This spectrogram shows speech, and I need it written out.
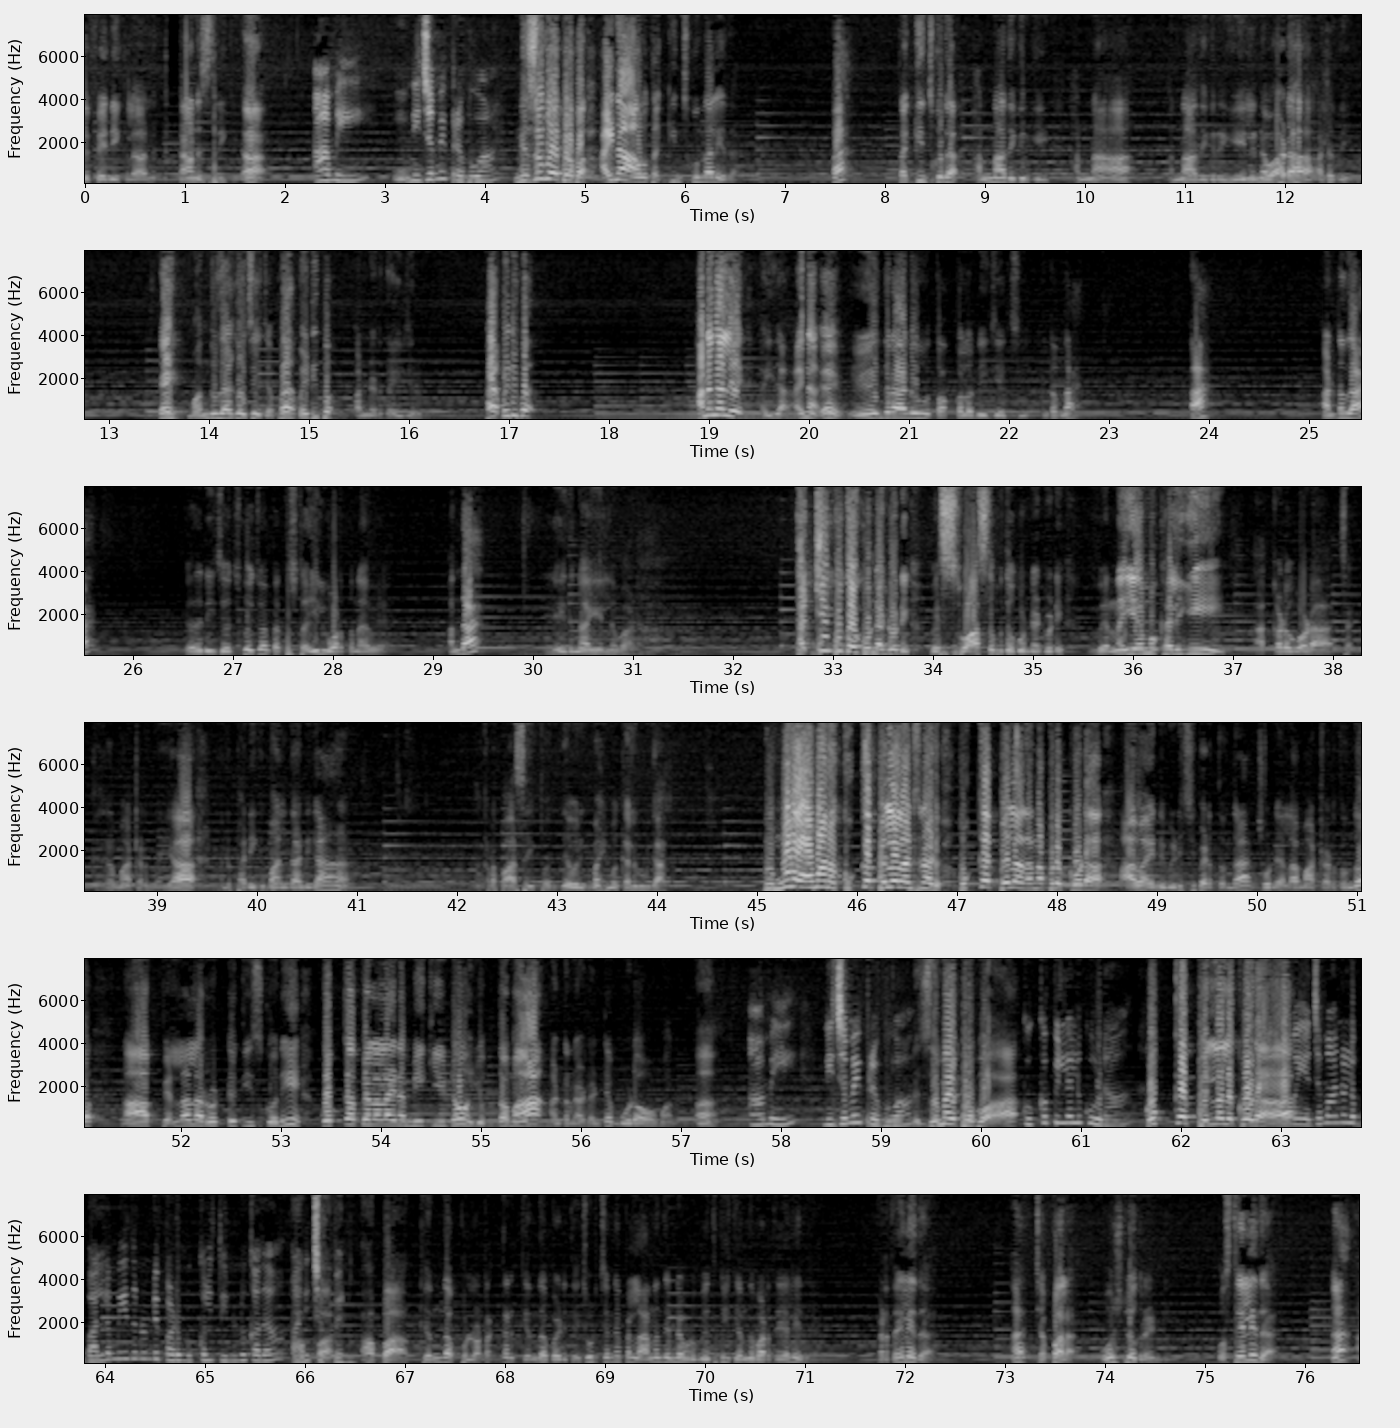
ఫెనిక్లా కాని స్త్రీకి. ఆ, ఆమె. నిజమే ప్రభువా? నిజమే ప్రభా. అయినా ఆమె తగ్గించుకుందా లేదా? ఆ? తగ్గించుకుందా అన్నా దగ్గరికి అన్నా అన్నా దగ్గర ఏలినవాడా? అంటది. ఏ మందు దాకా వచ్చే చెప్ప బయటికి పో అన్నాడు దైవజనుడు. "ఆ, బయటికి అనగాలే. అయ్యా అయినా ఏ ఏందిరా నువ్వు తొక్కలో నీ చేర్చి? అంటుందా? ఆ? అంటుందా? ఏదో నీ చర్చికి వచ్చా పెద్ద స్టైల్ కొడుతున్నావే. అందా? లేదు నా ఏలినవాడా? తగ్గింపుతో కూడినటువంటి విశ్వాసంతో కూడినటువంటి వినయము కలిగి అక్కడ కూడా చక్కగా మాట్లాడింది అయ్యా అని పనికి మాలిదానిగా అక్కడ పాస్ అయిపోయింది. దేవునికి మహిమ కలుగుడుగా మూడో అవమానం కుక్క పిల్లలు అంటున్నాడు. కుక్క పిల్లలు అన్నప్పుడు కూడా ఆమె ఆయన్ని విడిచిపెడుతుందా? చూడండి ఎలా మాట్లాడుతుందో. నా పిల్లల రొట్టె తీసుకొని కుక్క పిల్లలైన మీకు ఇవ్వడం యుక్తమా? అంటున్నాడు. అంటే మూడో అవమానం. ఆ, ఆమె నిజమే ప్రభువా. నిజమే ప్రభువా. కుక్క పిల్లలు కూడా కుక్క పిల్లలు కూడా తమ యజమానుల బల్ల మీద నుండి పడు ముక్కలు తినును కదా అని చెప్పాను. అబ్బా కింద లొటక్కన కింద పడితే చూడు చిన్నపిల్ల అన్నం తిన్నప్పుడు మెతుకులు కింద పడతాయా లేదా? పడతాయా లేదా? చెప్పాలా? ఓష్లోకి రండి. వస్తే లేదా?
